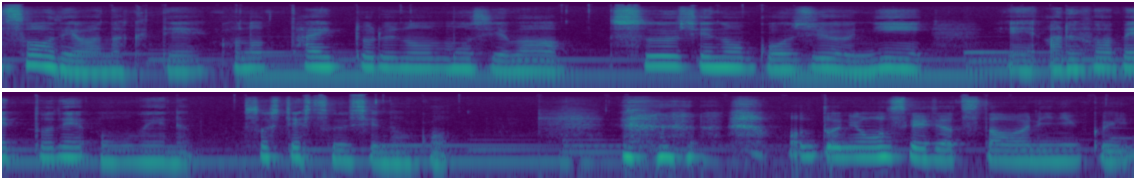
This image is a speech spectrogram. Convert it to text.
そうではなくてこのタイトルの文字は数字の50に、えー、アルファベットで ON そして数字の5 本当に音声じゃ伝わりにくい。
